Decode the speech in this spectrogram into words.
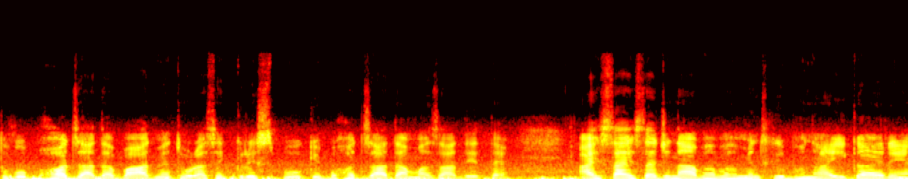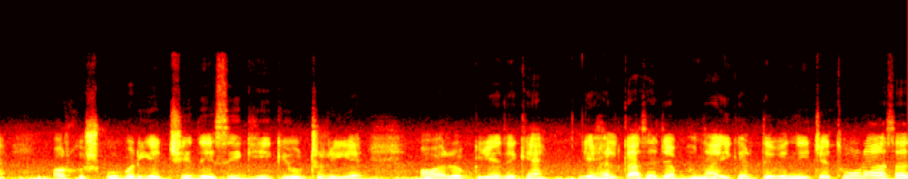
तो वो बहुत ज़्यादा बाद में थोड़ा सा क्रिस्प हो के बहुत ज़्यादा मज़ा देता है। आहिस्ता आहिस्ता जनाब, अब हम इसकी भुनाई कर रहे हैं। और खुशबू बड़ी अच्छी देसी घी की उठ रही है। और ये देखें, ये हल्का सा जब भुनाई करते हुए नीचे थोड़ा सा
